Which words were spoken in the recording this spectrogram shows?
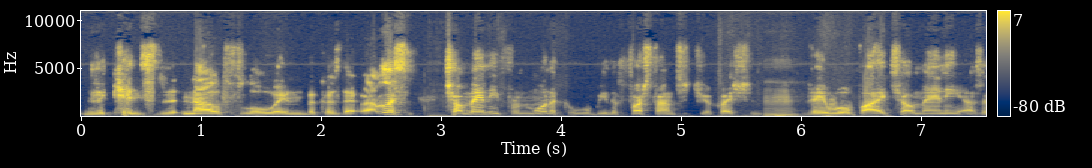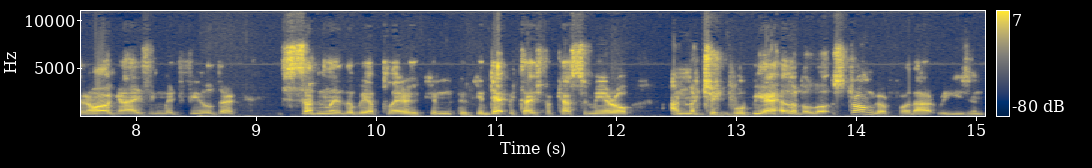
the kids that now flow in because they're listen. Tchouameni from Monaco will be the first answer to your question. Mm. They will buy Tchouameni as an organising midfielder. Suddenly there'll be a player who can who can deputise for Casemiro, and Madrid will be a hell of a lot stronger for that reason.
